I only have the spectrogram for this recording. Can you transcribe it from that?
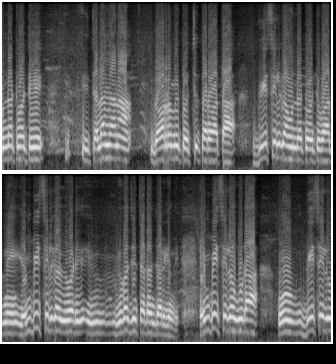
ఉన్నటువంటి ఈ తెలంగాణ గవర్నమెంట్ వచ్చిన తర్వాత బీసీలుగా ఉన్నటువంటి వారిని ఎంబీసీలుగా వివడి విభజించడం జరిగింది. ఎంబీసీలో కూడా ఓ బీసీలు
